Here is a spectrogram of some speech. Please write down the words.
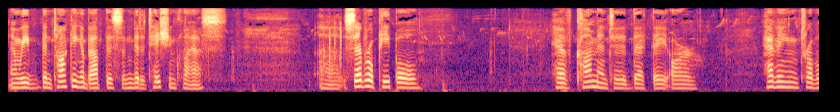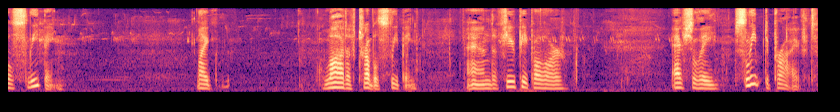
and we've been talking about this in meditation class. Uh, several people have commented that they are having trouble sleeping. Like, a lot of trouble sleeping. And a few people are actually sleep deprived.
